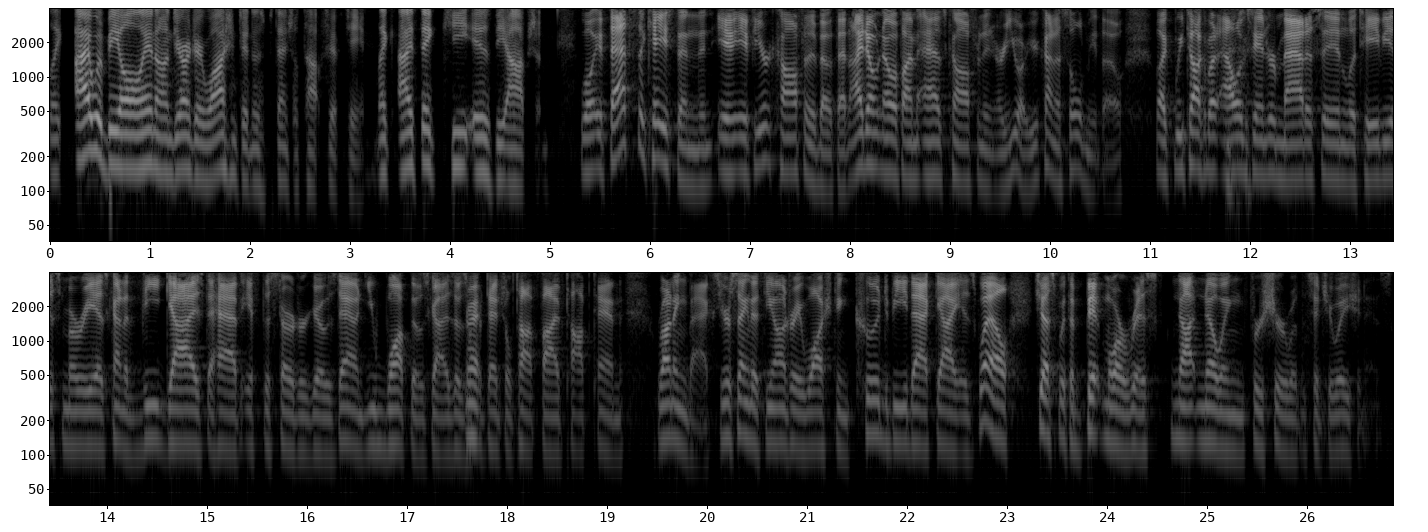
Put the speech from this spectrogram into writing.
like I would be all in on DeAndre Washington as potential top 15. Like I think he is the option. Well, if that's the case, then, then if you're confident about that, I don't know if I'm as confident or you are. You kind of sold me though. Like we talk about Alexander Mattison, Latavius Murray as kind of the guys to have if the starter goes down. You want those guys. Those are Right. potential top five, top ten running backs. You're saying that DeAndre Washington could be that guy as well, just with a bit more risk, not knowing for sure what the situation is.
